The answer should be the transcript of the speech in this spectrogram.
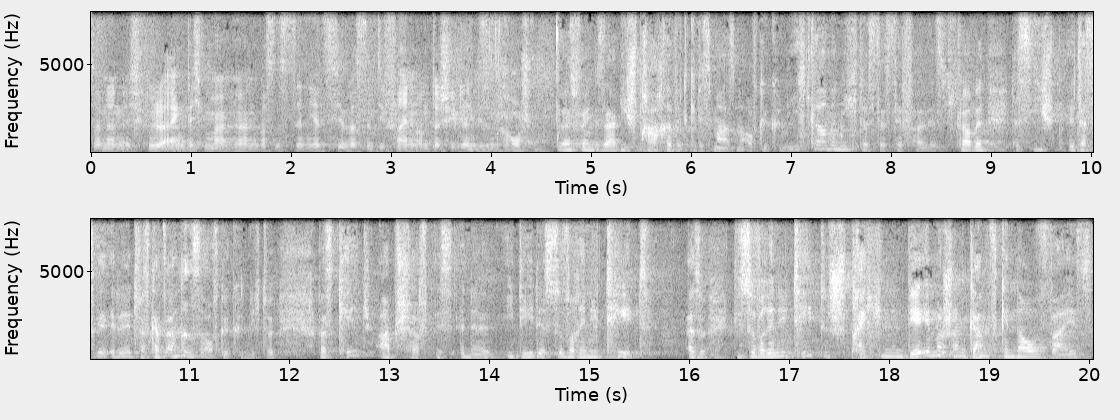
sondern ich will eigentlich mal hören, was ist denn jetzt hier, was sind die feinen Unterschiede in diesem Rauschen. Du hast vorhin gesagt, die Sprache wird gewissermaßen aufgekündigt. Ich glaube nicht, dass das der Fall ist. Ich glaube, dass, die, dass etwas ganz anderes aufgekündigt wird. Was Cage abschafft, ist eine Idee der Souveränität. Also die Souveränität des Sprechenden, der immer schon ganz genau weiß,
